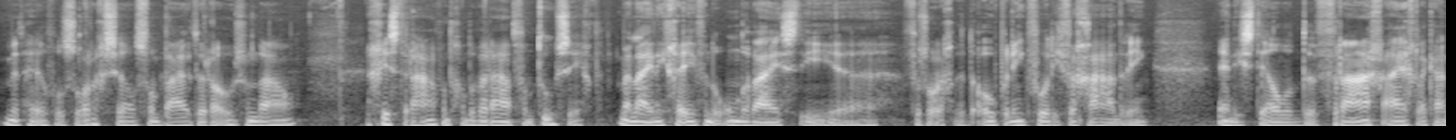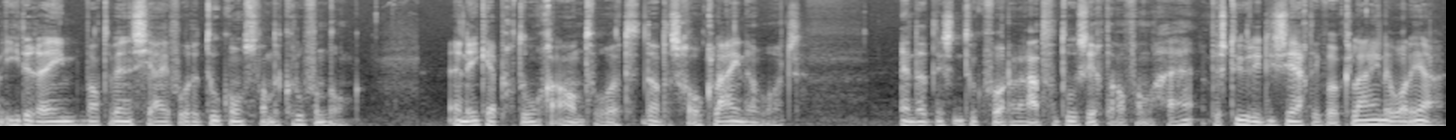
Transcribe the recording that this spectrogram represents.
Met heel veel zorg, zelfs van buiten Roosendaal. Gisteravond hadden we Raad van Toezicht. Mijn leidinggevende onderwijs die uh, verzorgde de opening voor die vergadering. En die stelde de vraag eigenlijk aan iedereen: wat wens jij voor de toekomst van de Kroevendonk? En ik heb toen geantwoord dat de school kleiner wordt. En dat is natuurlijk voor een raad van toezicht al van hè, bestuurder die zegt ik wil kleiner worden. Ja,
